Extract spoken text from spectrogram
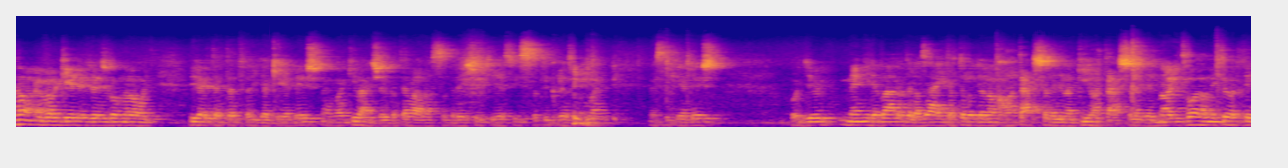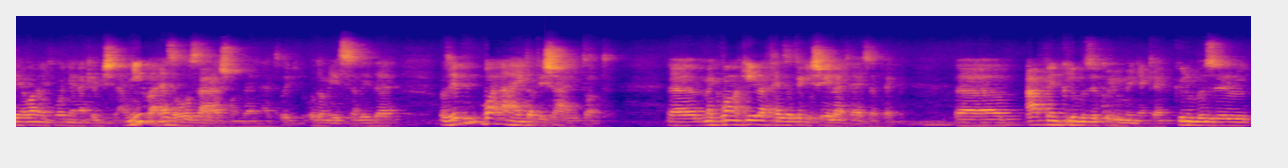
ebben a kérdésben is gondolom, hogy direkt tetted fel így a kérdést, mert majd kíváncsi vagyok a te válaszodra, és úgyhogy ezt visszatükrözöm meg ezt a kérdést hogy mennyire várod el az állítatól, hogy annak hatása legyen, a kihatása legyen. Na itt valami történjen, valamit mondja nekem is. Nyilván ez a hozzáállásom benned, hogy oda mész elé, de azért van állítat és állítat meg vannak élethelyzetek és élethelyzetek. Átmegyünk különböző körülményeken, különböző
